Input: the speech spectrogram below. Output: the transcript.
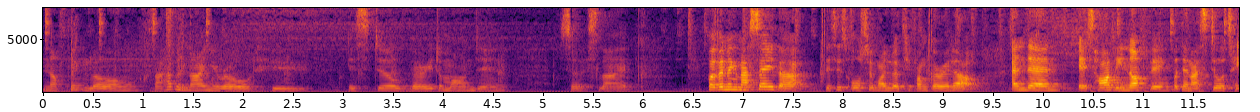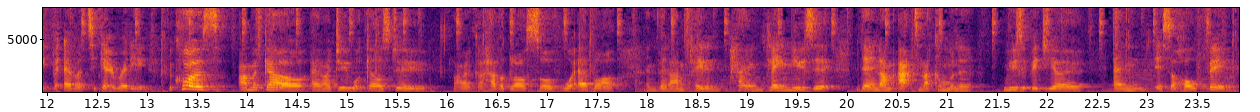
nothing long. Cause I have a nine year old who is still very demanding. So it's like, but then when I say that, this is also my look if I'm going out. And then it's hardly nothing, but then I still take forever to get ready. Because I'm a girl and I do what girls do. Like I have a glass of whatever and then I'm playing, playing, playing music. Then I'm acting like I'm on a music video and it's a whole thing.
